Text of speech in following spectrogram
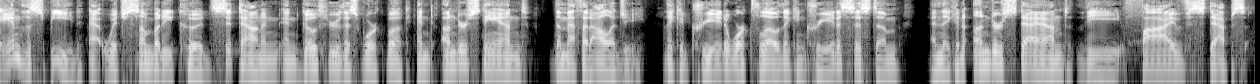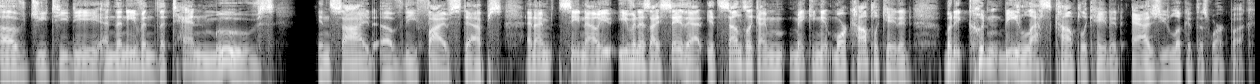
and the speed at which somebody could sit down and, and go through this workbook and understand the methodology they could create a workflow, they can create a system, and they can understand the five steps of GTD and then even the 10 moves inside of the five steps. And I'm see now, even as I say that, it sounds like I'm making it more complicated, but it couldn't be less complicated as you look at this workbook.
